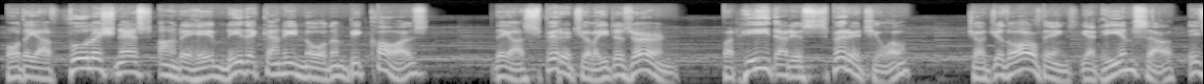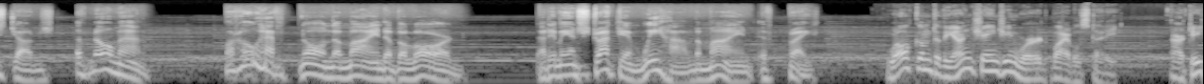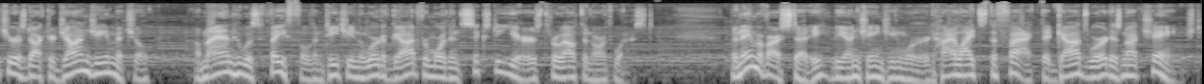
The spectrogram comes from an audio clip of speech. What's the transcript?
for they are foolishness unto him, neither can he know them, because they are spiritually discerned. But he that is spiritual judgeth all things, yet he himself is judged of no man. But who hath known the mind of the Lord, that he may instruct him? We have the mind of Christ. Welcome to the Unchanging Word Bible Study. Our teacher is Dr. John G. Mitchell, a man who was faithful in teaching the Word of God for more than 60 years throughout the Northwest. The name of our study, The Unchanging Word, highlights the fact that God's Word has not changed.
